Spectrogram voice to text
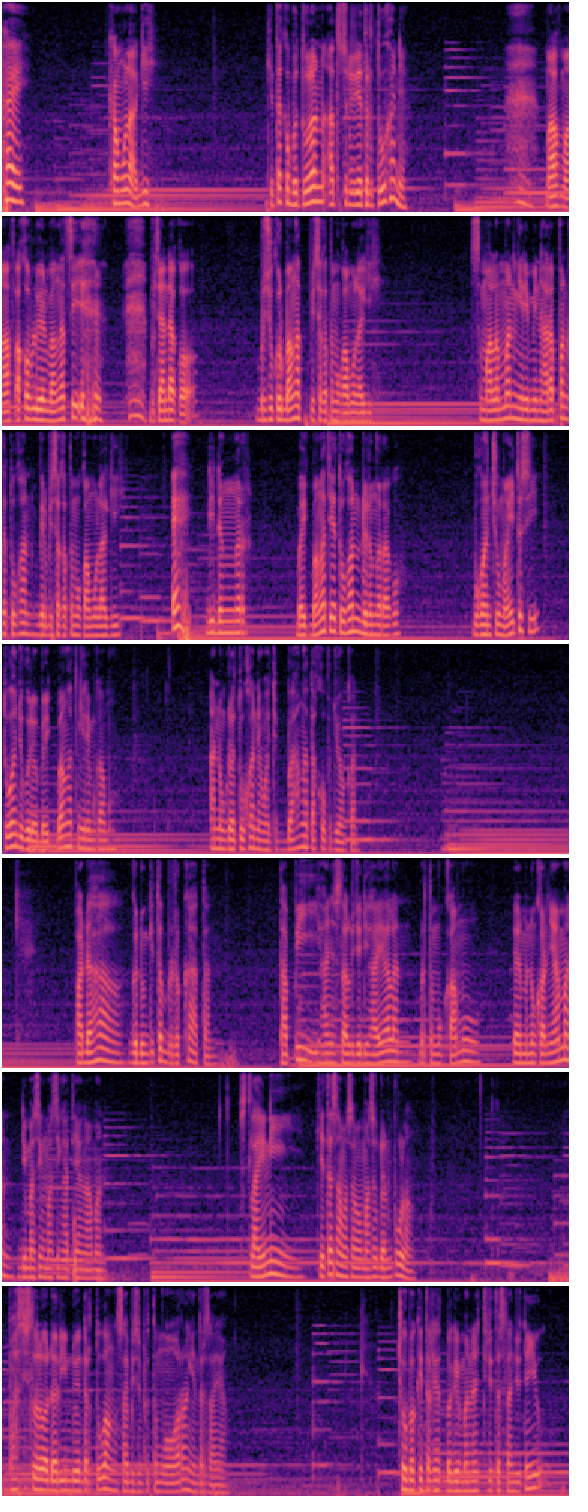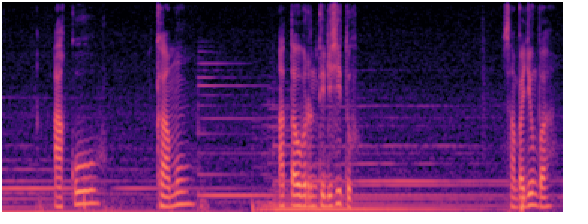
Hai, kamu lagi? Kita kebetulan atau sudah diatur Tuhan ya? Maaf maaf, aku berlebihan banget sih. Bercanda kok. Bersyukur banget bisa ketemu kamu lagi. Semalaman ngirimin harapan ke Tuhan biar bisa ketemu kamu lagi. Eh, didengar. Baik banget ya Tuhan udah denger aku. Bukan cuma itu sih, Tuhan juga udah baik banget ngirim kamu. Anugerah Tuhan yang wajib banget aku perjuangkan. Padahal gedung kita berdekatan, tapi hanya selalu jadi hayalan bertemu kamu dan menukar nyaman di masing-masing hati yang aman. Setelah ini, kita sama-sama masuk dan pulang. Pasti selalu ada rindu yang tertuang sehabis bertemu orang yang tersayang. Coba kita lihat bagaimana cerita selanjutnya yuk. Aku, kamu, atau berhenti di situ. Sampai jumpa.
